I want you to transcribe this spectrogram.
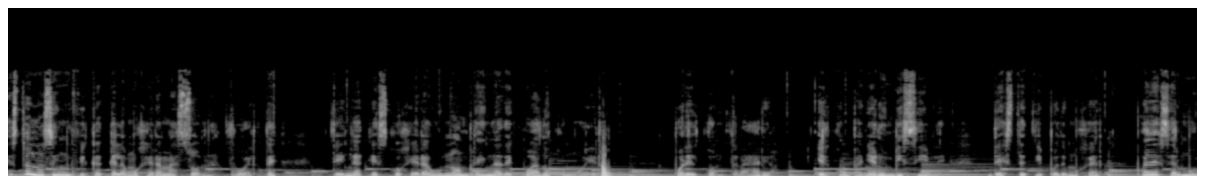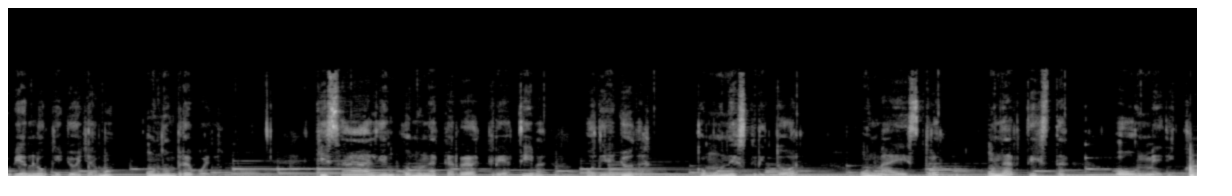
Esto no significa que la mujer amazona fuerte tenga que escoger a un hombre inadecuado como héroe. Por el contrario, el compañero invisible de este tipo de mujer puede ser muy bien lo que yo llamo un hombre bueno. Quizá alguien con una carrera creativa o de ayuda, como un escritor, un maestro, un artista o un médico.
